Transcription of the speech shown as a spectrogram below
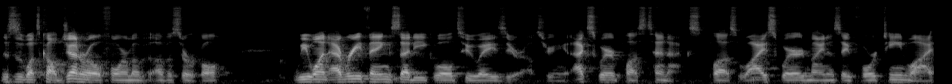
this is what's called general form of, of a circle, we want everything set equal to a zero. So you're gonna get x squared plus 10x plus y squared minus a 14y.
